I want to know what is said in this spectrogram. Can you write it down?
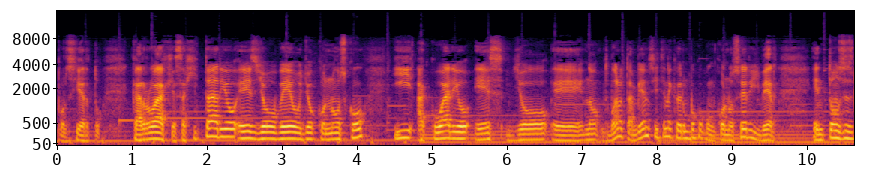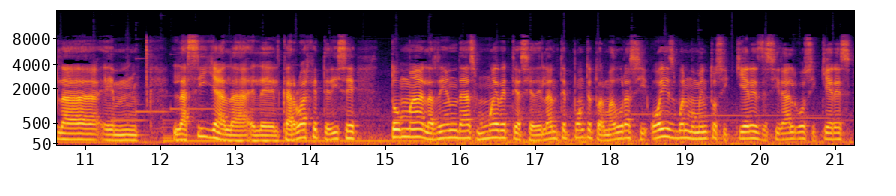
por cierto. Carruaje, Sagitario es yo veo, yo conozco y Acuario es yo, eh, no, bueno, también sí tiene que ver un poco con conocer y ver. Entonces la, em, la silla, el, carruaje te dice toma las riendas, muévete hacia adelante, ponte tu armadura. Si hoy es buen momento, si quieres decir algo, si quieres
